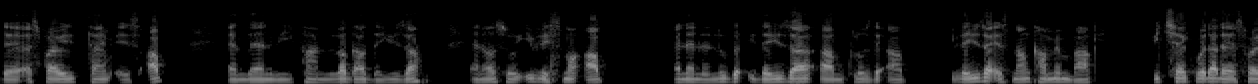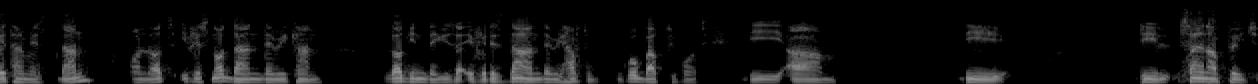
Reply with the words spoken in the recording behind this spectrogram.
the expiry time is up and then we can log out the user. And also if it's not up and then the, the user um close the app if the user is now coming back we check whether the expiry time is done or not. If it's not done then we can log in the user. If it is done then we have to go back to what? The um the the sign up page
